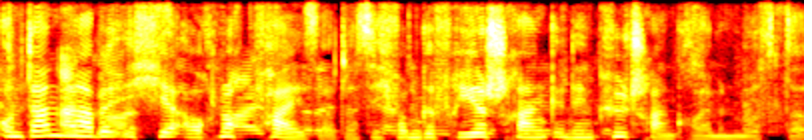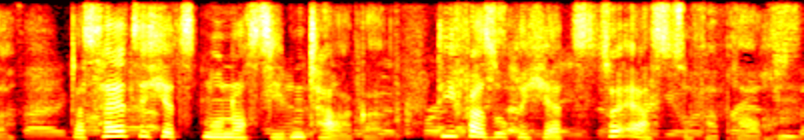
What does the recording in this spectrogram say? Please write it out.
Und dann habe ich hier auch noch Pfizer, das ich vom Gefrierschrank in den Kühlschrank räumen musste. Das hält sich jetzt nur noch sieben Tage. Die versuche ich jetzt zuerst zu verbrauchen.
